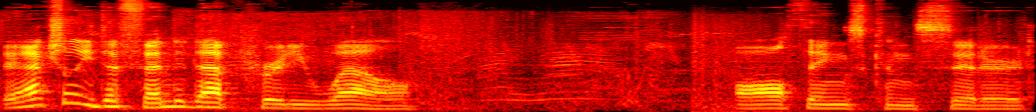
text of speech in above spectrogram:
They actually defended that pretty well. All things considered.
